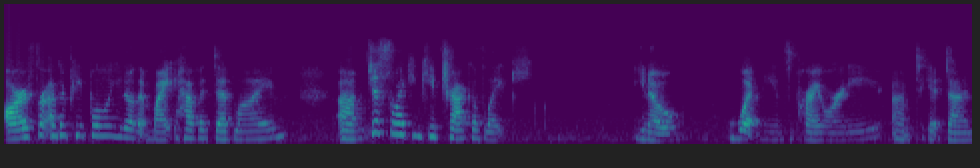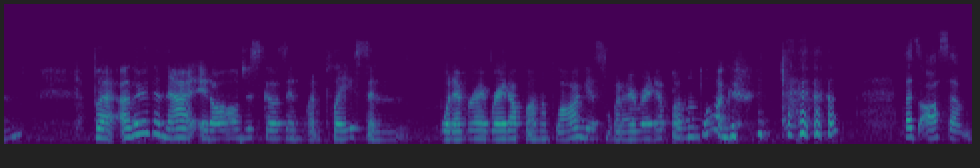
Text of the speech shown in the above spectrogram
are for other people, you know, that might have a deadline, um, just so I can keep track of like, you know, what needs priority um, to get done. But other than that, it all just goes in one place, and whatever I write up on the blog is what I write up on the blog. That's awesome.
